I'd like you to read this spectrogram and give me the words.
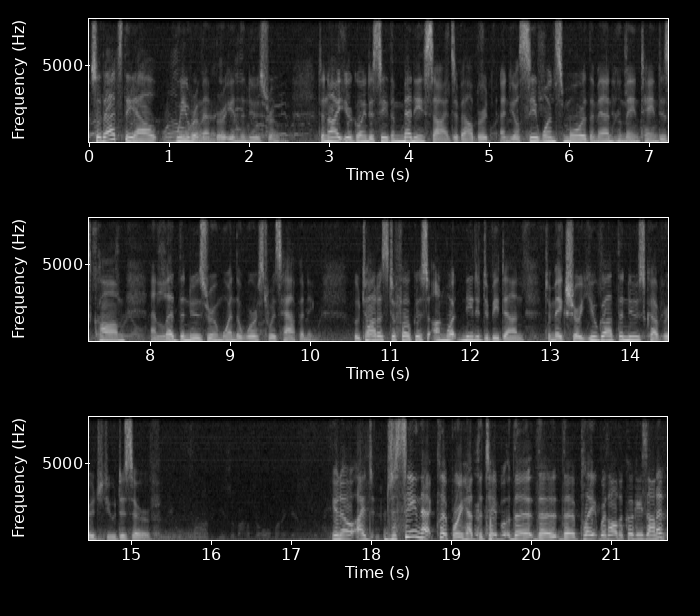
So that's the Al we remember in the newsroom. Tonight you're going to see the many sides of Albert, and you'll see once more the man who maintained his calm and led the newsroom when the worst was happening, who taught us to focus on what needed to be done to make sure you got the news coverage you deserve. You know, I just seeing that clip where he had the table, the, the, the plate with all the cookies on it.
